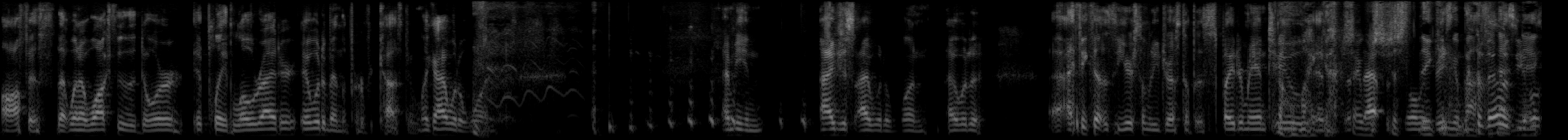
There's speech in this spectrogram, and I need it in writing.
office that when I walked through the door it played lowrider, it would have been the perfect costume. Like I would have won. I mean, I just I would have won. I would have. I think that was the year somebody dressed up as Spider Man too. oh my gosh, I that was just thinking about that. that, was the, Nick. only,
